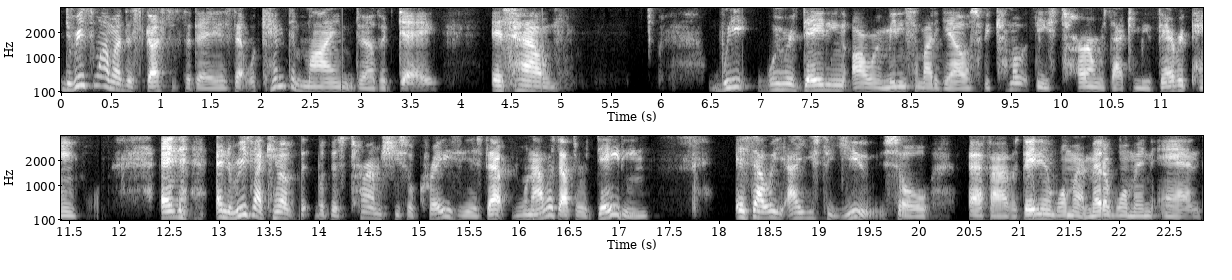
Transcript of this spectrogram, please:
the reason why I'm going to discuss this today is that what came to mind the other day is how we, when we're dating or we're meeting somebody else, we come up with these terms that can be very painful And and the reason I came up with this term "she's so crazy" is that when I was out there dating, is that we I used to use. So if I was dating a woman, I met a woman, and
